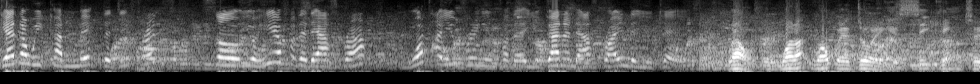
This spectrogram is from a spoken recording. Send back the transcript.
Together we can make the difference. So you're here for the diaspora. What are you bringing for the Ugandan diaspora in the UK? Well, what, what we're doing is seeking to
